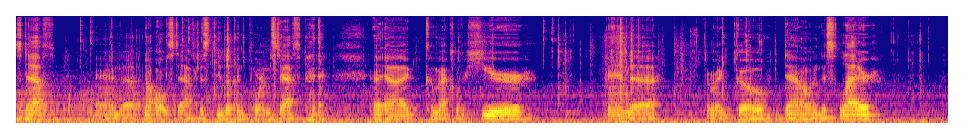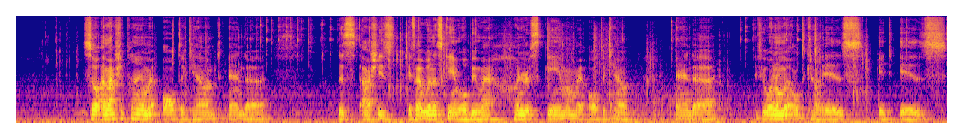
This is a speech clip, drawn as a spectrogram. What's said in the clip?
staff. And uh, not all the staff, just the important staff. uh, come back over here and uh, we're to go down this ladder. So I'm actually playing on my alt account and uh, this actually is, if I win this game it will be my 100th game on my alt account and uh, if you want to know my alt account is, it is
